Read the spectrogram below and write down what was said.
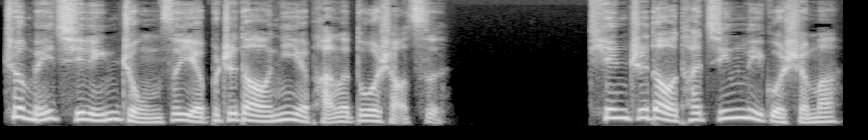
这枚麒麟种子也不知道涅槃了多少次，天知道他经历过什么。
